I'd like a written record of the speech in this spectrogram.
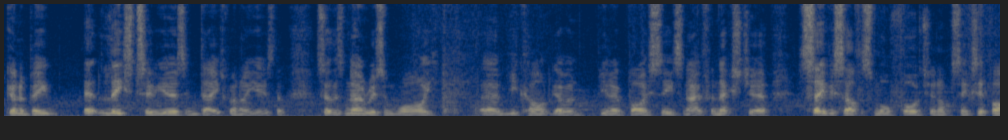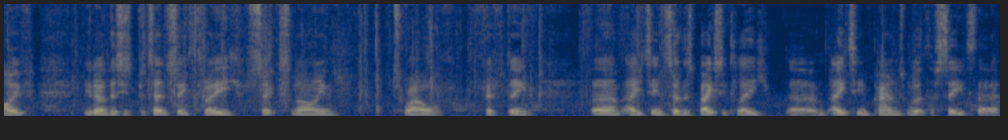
going to be at least two years in date when I use them. So there's no reason why um, you can't go and you know buy seeds now for next year. Save yourself a small fortune, obviously. Because if I've, you know, this is potentially three, six, nine, twelve 15, um, 18. So there's basically um, 18 pounds worth of seeds there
